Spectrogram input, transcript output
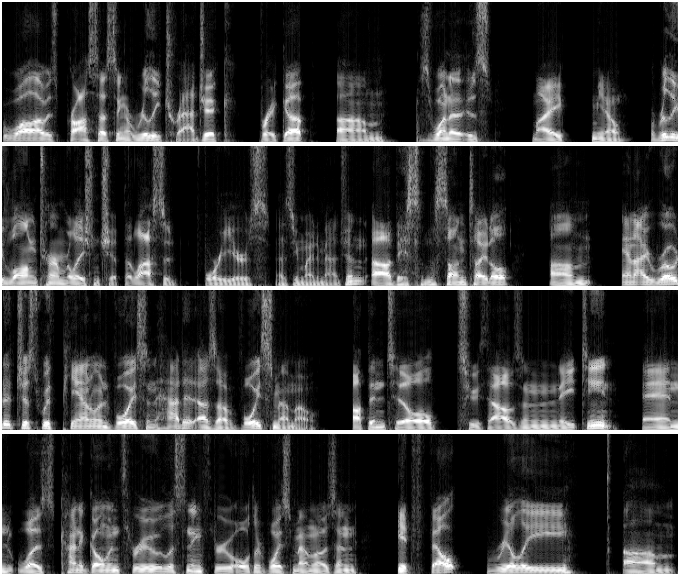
while I was processing a really tragic breakup. Um, it was one of was my you know a really long term relationship that lasted four years, as you might imagine, uh, based on the song title. Um, and I wrote it just with piano and voice and had it as a voice memo up until 2018 and was kind of going through listening through older voice memos and it felt really um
